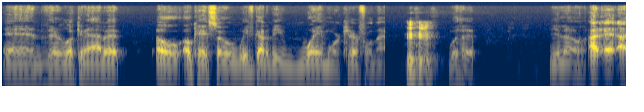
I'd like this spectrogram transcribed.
and they're looking at it. Oh, okay, so we've got to be way more careful now hmm with it. You know, I, I, I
